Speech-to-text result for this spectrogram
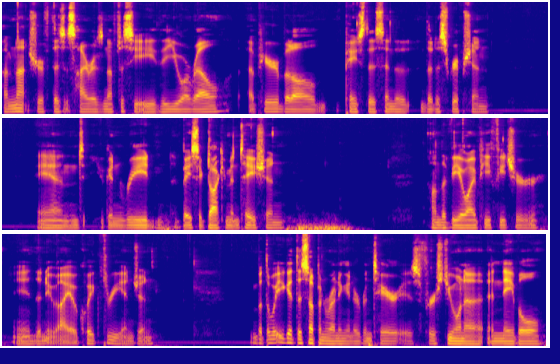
I'm not sure if this is high res enough to see the URL up here, but I'll paste this into the description and you can read basic documentation on the VoIP feature in the new IOQuake 3 engine. But the way you get this up and running in Urban Terror is first you want to enable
